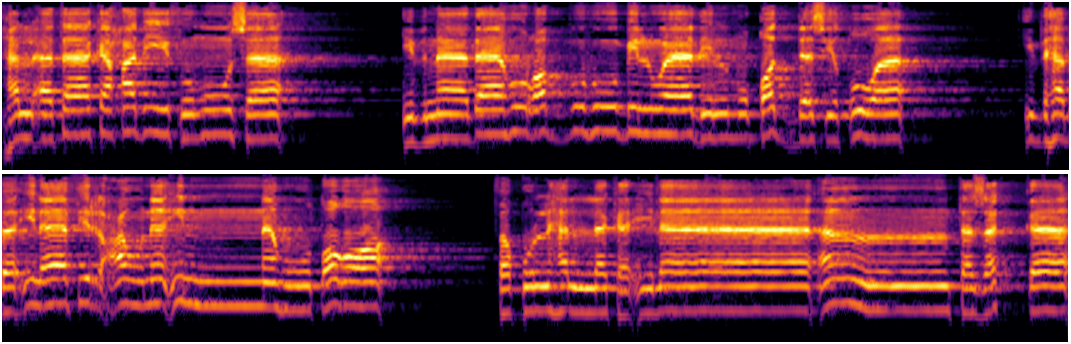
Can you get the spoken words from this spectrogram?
هَلْ أَتَاكَ حَدِيثُ مُوسَىٰ؟ إِذْ نَادَاهُ رَبُّهُ بِالْوَادِ الْمُقَدَّسِ طُوًى. اذْهَبْ إِلَىٰ فِرْعَوْنَ إِنَّهُ طَغَىٰ فَقُلْ هَل لَّكَ أَن تَزَكَّىٰ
